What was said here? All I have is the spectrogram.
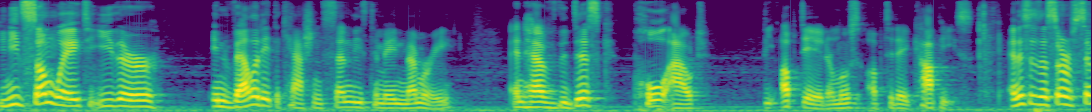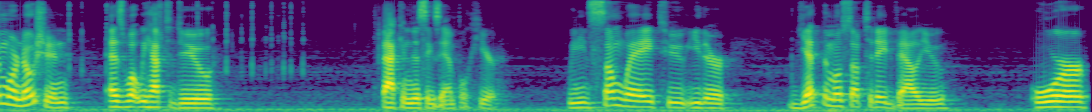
You need some way to either invalidate the cache and send these to main memory and have the disk pull out the updated or most up-to-date copies. And this is a sort of similar notion as what we have to do back in this example here. We need some way to either get the most up-to-date value or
